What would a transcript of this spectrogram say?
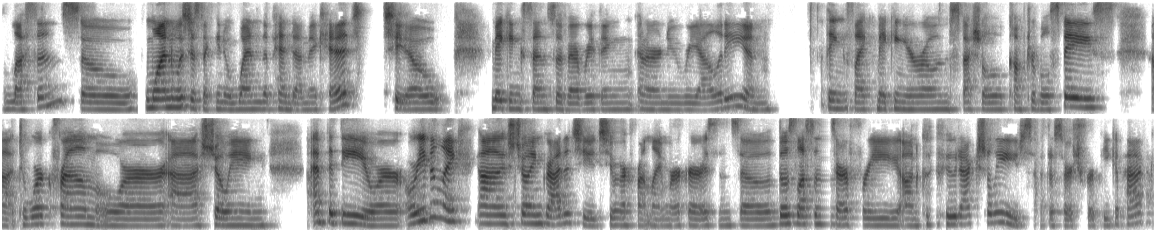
lessons. So one was just like, you know, when the pandemic hit, you know, making sense of everything in our new reality and things like making your own special comfortable space uh, to work from or uh, showing empathy or or even like uh, showing gratitude to our frontline workers. And so those lessons are free on kahoot actually. You just have to search for Peekapak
